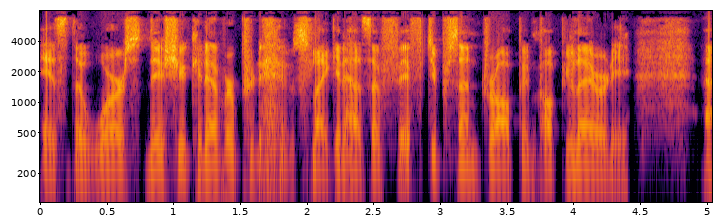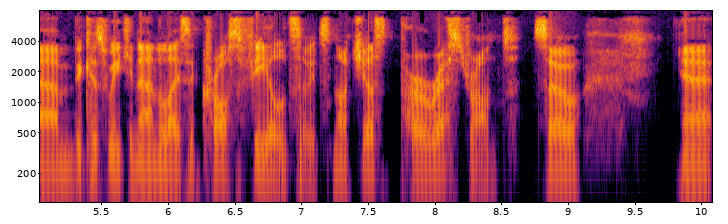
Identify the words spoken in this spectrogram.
is the worst dish you could ever produce. Like it has a fifty percent drop in popularity um, because we can analyze across fields, so it's not just per restaurant. So. Uh,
